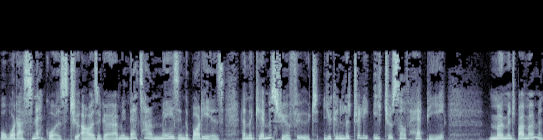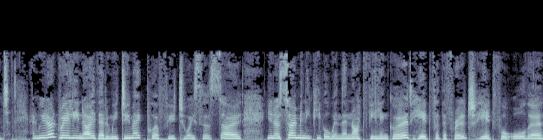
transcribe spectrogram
or what our snack was two hours ago. I mean, that's how amazing the body is and the chemistry of food. You can literally eat yourself happy moment by moment. And we don't really know that and we do make poor food choices. So, you know, so many people when they're not feeling good head for the fridge, head for all the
